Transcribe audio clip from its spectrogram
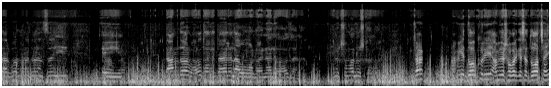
তারপর মনে করেন সেই এই দাম দেওয়ার ভালো থাকে তাহলে লাভবান হয়, নাহলে হওয়া যায় না। অনেক সময় লোকসান হয়। যাক আমি দোয়া করি, আমিও সবার কাছে দোয়া চাই।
